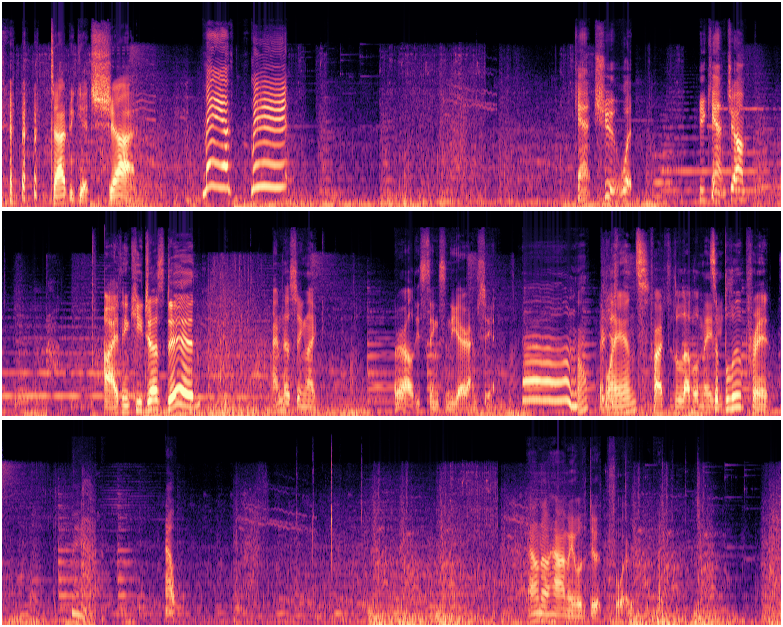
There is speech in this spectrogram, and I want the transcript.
Time to get shot. man, man. Can't shoot what? You can't jump. I think he just did. I'm noticing like, what are all these things in the air I'm seeing? I don't know. They're Plans. Parts of the level, maybe. It's a blueprint. Man. Ow. I don't know how I'm able to do it before. Like,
